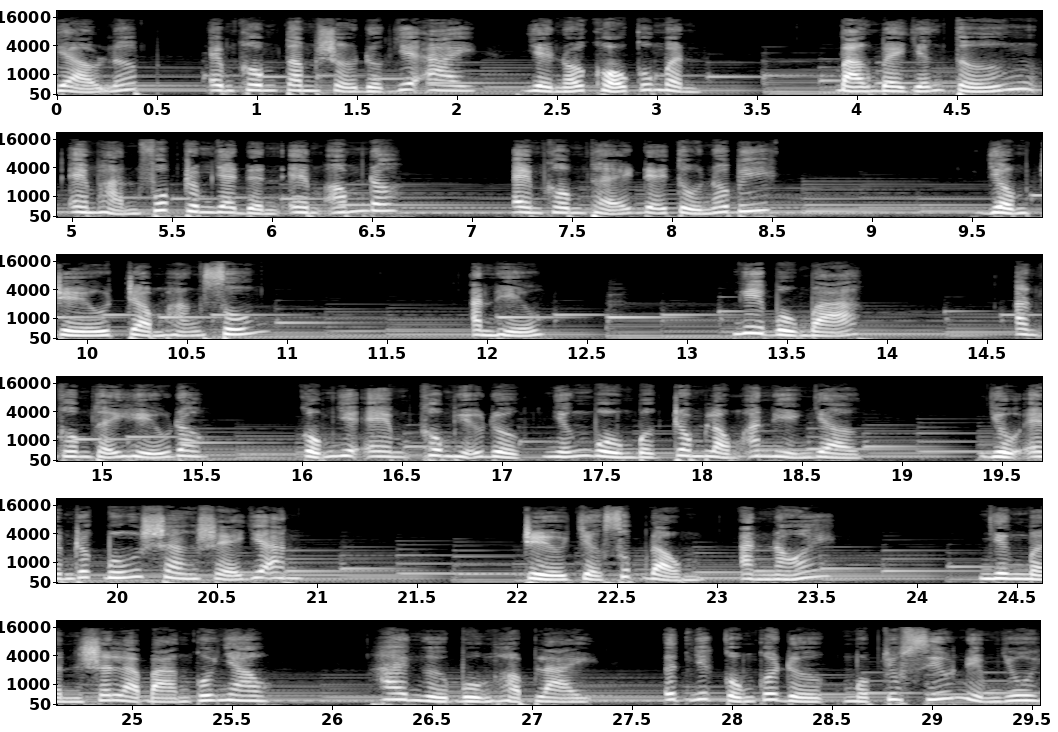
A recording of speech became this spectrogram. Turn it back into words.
Vào lớp em không tâm sự được với ai về nỗi khổ của mình. Bạn bè vẫn tưởng em hạnh phúc trong gia đình êm ấm đó. Em không thể để tụi nó biết. Giọng Triệu trầm hẳn xuống. Anh hiểu. Nghi buồn bã. Anh không thể hiểu đâu. Cũng như em không hiểu được những buồn bực trong lòng anh hiện giờ. Dù em rất muốn san sẻ với anh. Triệu chợt xúc động, anh nói. Nhưng mình sẽ là bạn của nhau. Hai người buồn hợp lại, ít nhất cũng có được một chút xíu niềm vui,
